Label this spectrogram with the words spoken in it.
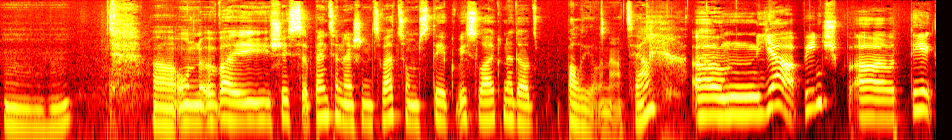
Uh, un vai šis pensionēšanas vecums tiek visu laiku nedaudz palielināts. Ja? Um, jā, viņš uh, tiek,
